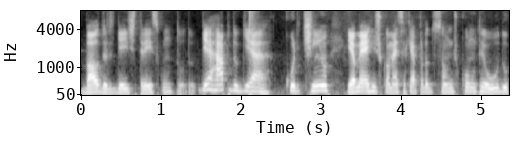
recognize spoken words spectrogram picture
Baldur's Gate 3 com tudo. Guia rápido, guia curtinho, e amanhã a gente começa aqui a produção de conteúdo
